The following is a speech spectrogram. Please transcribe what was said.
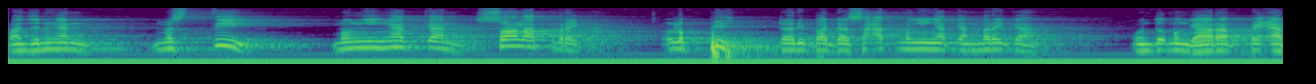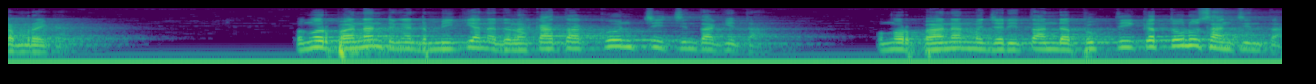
Panjenengan mesti mengingatkan sholat mereka lebih daripada saat mengingatkan mereka untuk menggarap PR mereka. Pengorbanan dengan demikian adalah kata kunci cinta kita. Pengorbanan menjadi tanda bukti ketulusan cinta.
